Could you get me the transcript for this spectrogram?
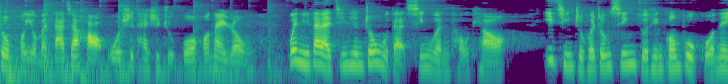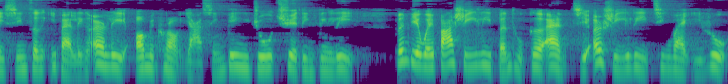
众朋友们，大家好，我是台视主播侯乃荣，为您带来今天中午的新闻头条。疫情指挥中心昨天公布，国内新增一百零二例 Omicron 亚型变异株确定病例，分别为八十一例本土个案及二十一例境外移入。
